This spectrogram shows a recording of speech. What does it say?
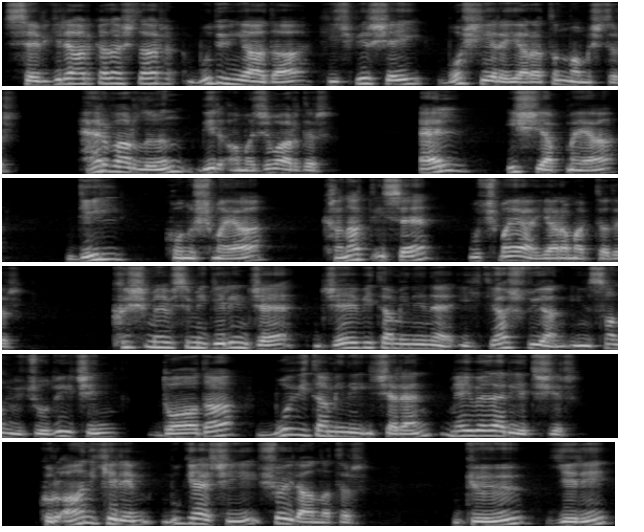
Sevgili arkadaşlar, bu dünyada hiçbir şey boş yere yaratılmamıştır. Her varlığın bir amacı vardır. El iş yapmaya, dil konuşmaya, kanat ise uçmaya yaramaktadır. Kış mevsimi gelince C vitaminine ihtiyaç duyan insan vücudu için doğada bu vitamini içeren meyveler yetişir. Kur'an-ı Kerim bu gerçeği şöyle anlatır. Göğü, yeri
